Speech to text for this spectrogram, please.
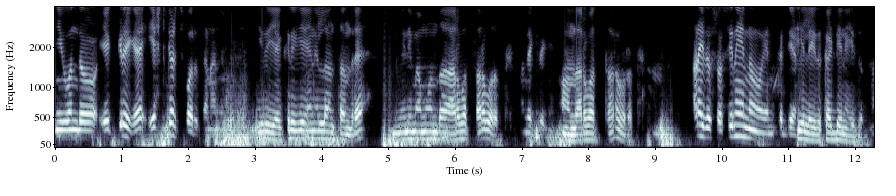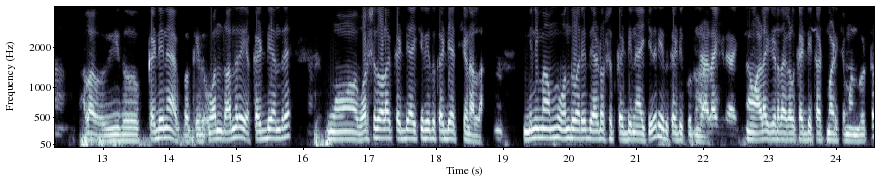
ನೀವೊಂದು ಎಕರೆಗೆ ಎಷ್ಟು ಖರ್ಚು ಬರುತ್ತೆ ಅಣ್ಣ ನಿಮ್ಗೆ? ಇದು ಎಕರೆಗೆ ಏನಿಲ್ಲ ಅಂತಂದ್ರೆ ಮಿನಿಮಮ್ ಒಂದು ಅರವತ್ತು ಸಾವಿರ ಬರುತ್ತೆ. ಒಂದು ಎಕರೆಗೆ? ಒಂದು ಅರವತ್ತು ಸಾವಿರ ಬರುತ್ತೆ. ಅಣ್ಣ ಇದು ಸೊಸಿನೇ ಏನು ಏನು ಕಡ್ಡಿ ಇಲ್ಲ ಇದು ಕಡ್ಡಿನೇ ಇದು. ಹಾ. ಅಲ್ಲ ಇದು ಕಡ್ಡಿನೇ ಹಾಕ್ಬೇಕು. ಇದು ಒಂದು ಅಂದ್ರೆ ಕಡ್ಡಿ ಅಂದ್ರೆ ಮೂ- ವರ್ಷದೊಳಗೆ ಕಡ್ಡಿ ಹಾಕಿದ್ರೆ ಇದು ಕಡ್ಡಿ ಹತ್ಕೊಳಲ್ಲ ಹ್ಮ್. ಮಿನಿಮಮ್ ಒಂದೂವರೆದು ಎರಡು ವರ್ಷದ ಕಡ್ಡಿನೇ ಹಾಕಿದ್ರೆ ಇದು ಕಡ್ಡಿ ಕೂತ್ಕೊಂಡು ಹಳ ಗಿಡ ಹಾಕಿ. ನಾವು ಹಳೆ ಗಿಡದಾಗ ಕಡ್ಡಿ ಕಟ್ ಮಾಡ್ಕೊಂಬಂದ್ಬಿಟ್ಟು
